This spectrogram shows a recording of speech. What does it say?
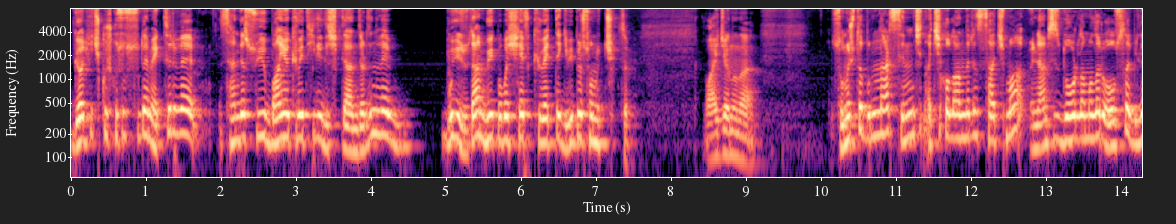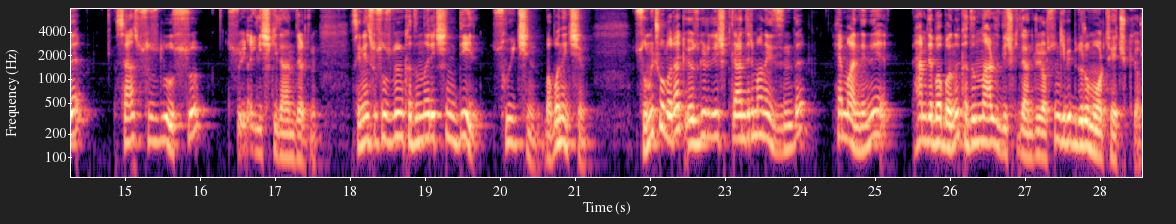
Göl hiç kuşkusuz su demektir ve sen de suyu banyo küvetiyle ilişkilendirdin ve bu yüzden büyük baba şef küvette gibi bir sonuç çıktı. Vay canına. Sonuçta bunlar senin için açık olanların saçma, önemsiz doğrulamaları olsa bile sen susuzluğu su, suyla ilişkilendirdin. Senin susuzluğun kadınlar için değil, su için, baban için. Sonuç olarak özgür ilişkilendirme analizinde hem anneni hem de babanı kadınlarla ilişkilendiriyorsun gibi bir durum ortaya çıkıyor.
